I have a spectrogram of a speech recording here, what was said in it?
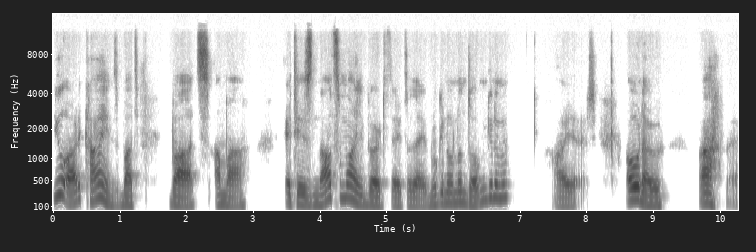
You are kind but but ama it is not my birthday today. Bugün onun doğum günü mü? Hayır. Oh no. Ah be.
